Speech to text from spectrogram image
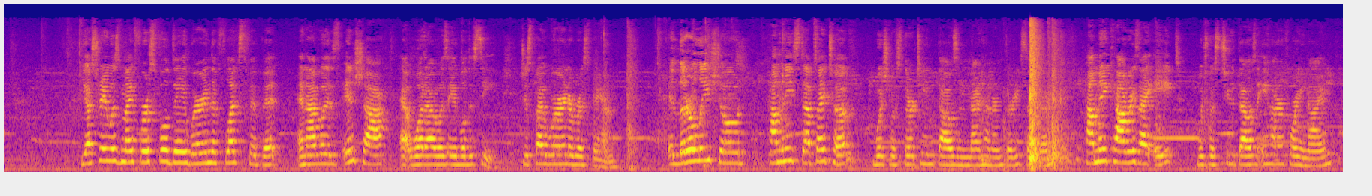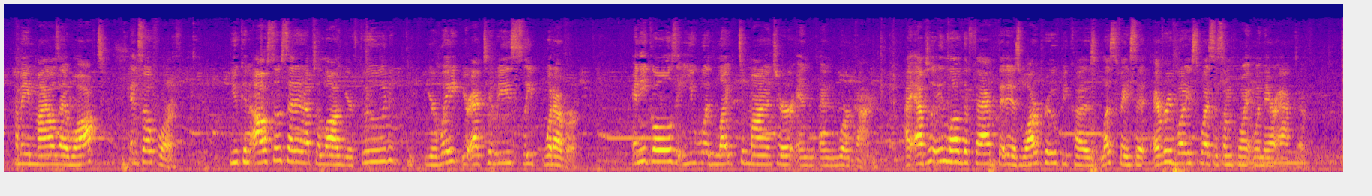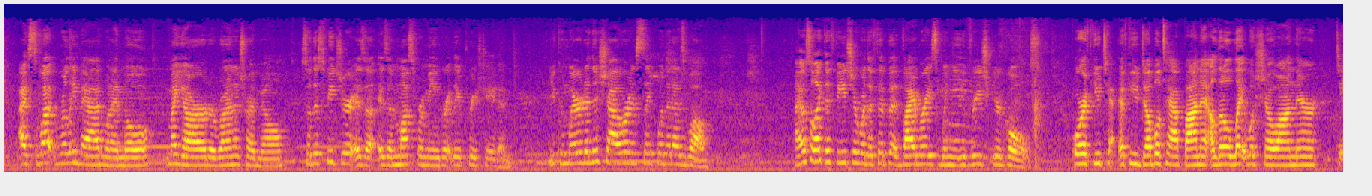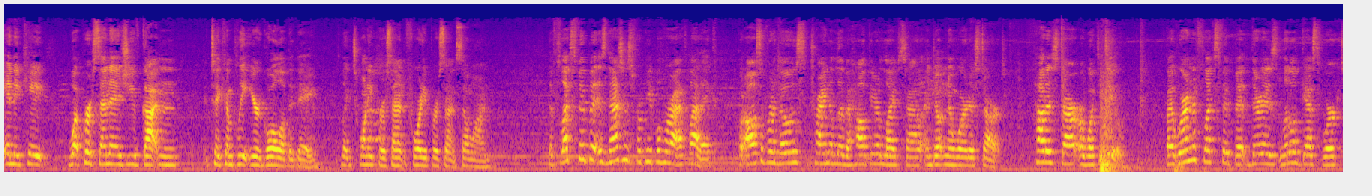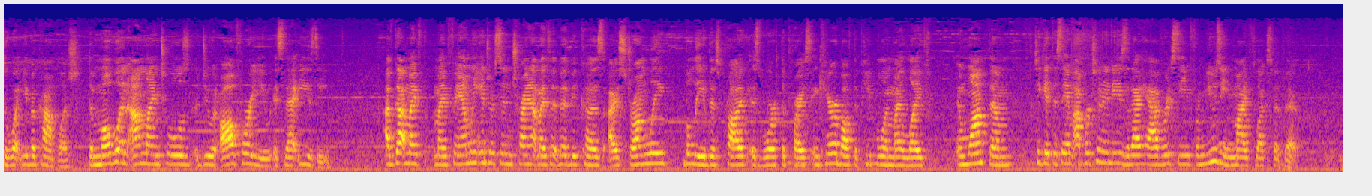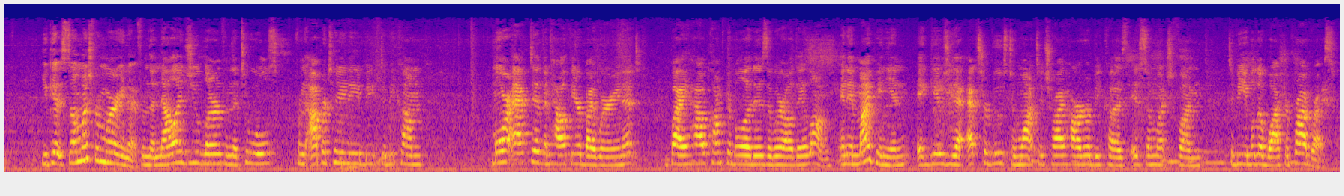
Yesterday was my first full day wearing the Flex Fitbit, and I was in shock at what I was able to see, just by wearing a wristband. It literally showed how many steps I took, which was 13,937, how many calories I ate, which was 2,849, how many miles I walked, and so forth. You can also set it up to log your food, your weight, your activities, sleep, whatever. Any goals that you would like to monitor and, and work on. I absolutely love the fact that it is waterproof because, let's face it, everybody sweats at some point when they are active. I sweat really bad when I mow my yard or run on a treadmill, so this feature is a, is a must for me and greatly appreciated. You can wear it in the shower and sleep with it as well. I also like the feature where the Fitbit vibrates when you've reached your goals. Or if you, if you double tap on it, a little light will show on there to indicate what percentage you've gotten to complete your goal of the day. Like 20%, 40%, so on. The Flex Fitbit is not just for people who are athletic, but also for those trying to live a healthier lifestyle and don't know where to start, how to start, or what to do. By wearing the Flex Fitbit, there is little guesswork to what you've accomplished. The mobile and online tools do it all for you. It's that easy. I've got my, my family interested in trying out my Fitbit because I strongly believe this product is worth the price and care about the people in my life and want them to get the same opportunities that I have received from using my Flex Fitbit. You get so much from wearing it, from the knowledge you learn from the tools, from the opportunity to, be, to become more active and healthier by wearing it, by how comfortable it is to wear all day long. And in my opinion, it gives you that extra boost to want to try harder because it's so much fun to be able to watch your progress.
